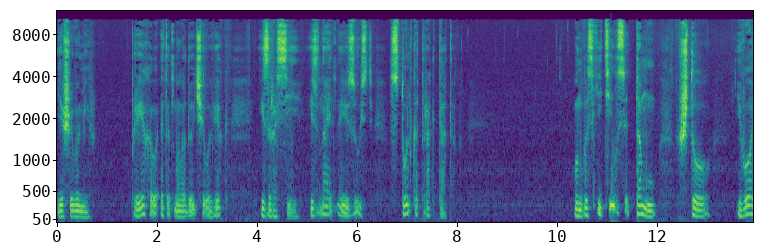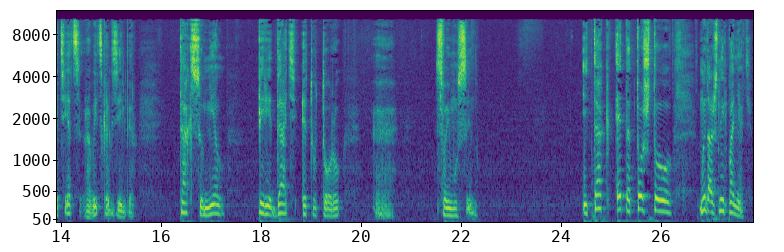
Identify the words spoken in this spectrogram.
Ешива Мир. Приехал этот молодой человек из России и знает наизусть столько трактатов. Он восхитился тому, что его отец, Равицкак Зильбер, так сумел передать эту Тору э, своему сыну. Итак, это то, что мы должны понять.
